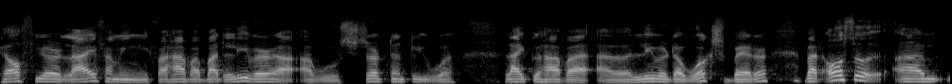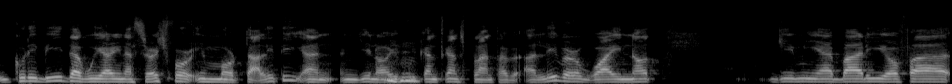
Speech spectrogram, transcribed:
healthier life? I mean, if I have a bad liver, I, I would certainly like to have a, a liver that works better. But also, um, could it be that we are in a search for immortality? And, and you know, mm-hmm. if we mm-hmm. can transplant a, a, liver, why not give me a body of a,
